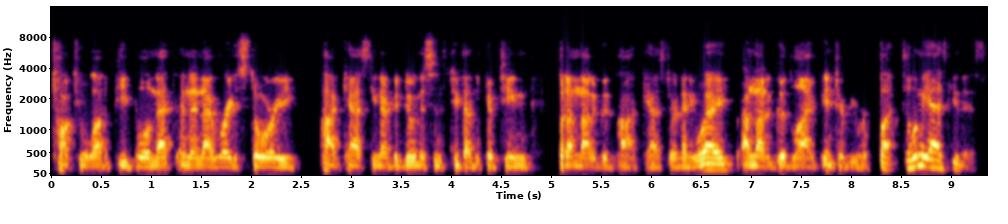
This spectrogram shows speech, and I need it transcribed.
talk to a lot of people and that and then I write a story podcasting. I've been doing this since 2015 but I'm not a good podcaster in any way. I'm not a good live interviewer. But so let me ask you this.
